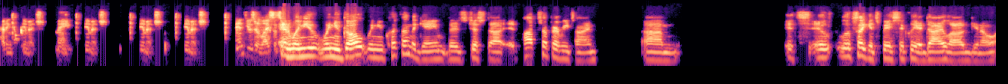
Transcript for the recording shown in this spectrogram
Heading image. Main. Image. Image. Image. End user license. And when you when you go when you click on the game, there's just uh, it pops up every time. Um, it's it looks like it's basically a dialogue, you know,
